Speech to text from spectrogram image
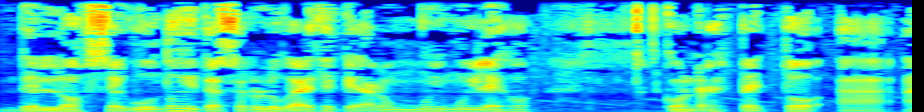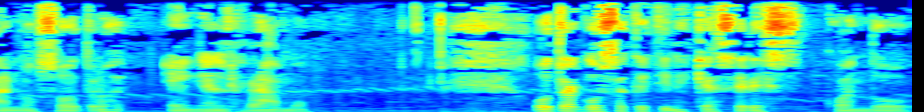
de los segundos y terceros lugares que quedaron muy muy lejos con respecto a, a nosotros en el ramo. Otra cosa que tienes que hacer es, cuando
